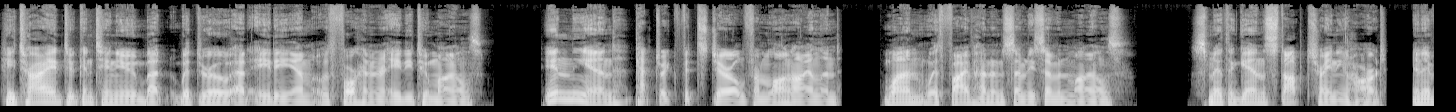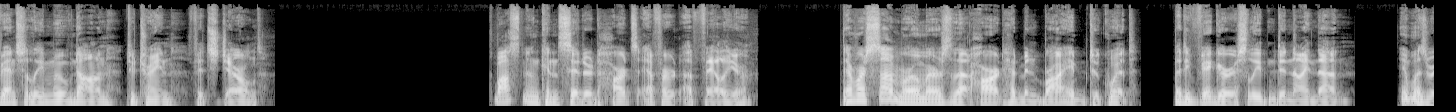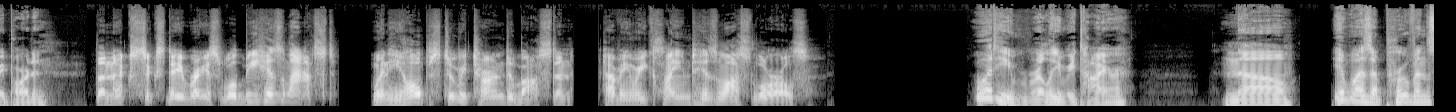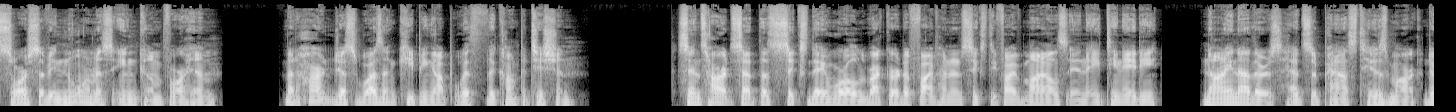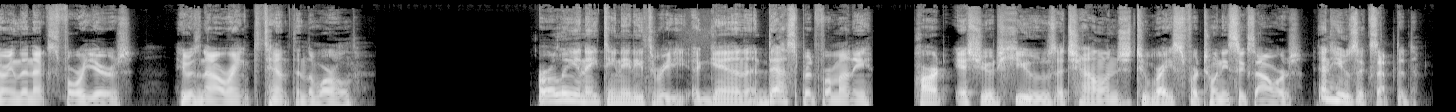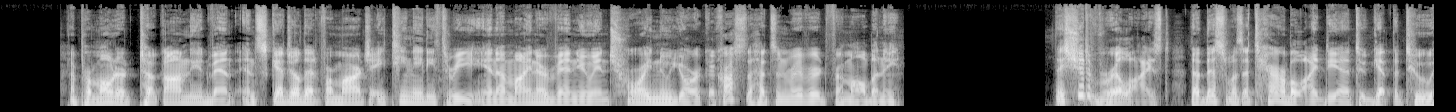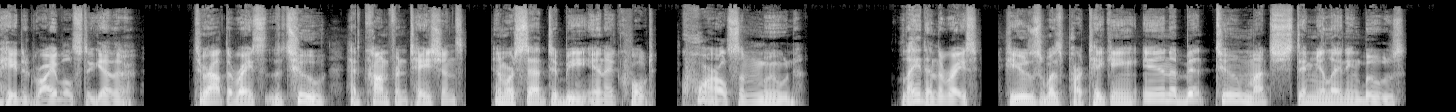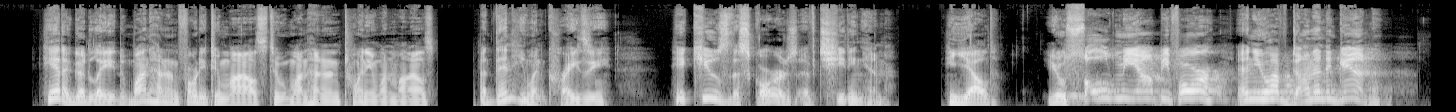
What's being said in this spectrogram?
He tried to continue but withdrew at 8 a.m. with 482 miles. In the end, Patrick Fitzgerald from Long Island won with 577 miles. Smith again stopped training Hart and eventually moved on to train Fitzgerald. Boston considered Hart's effort a failure. There were some rumors that Hart had been bribed to quit, but he vigorously denied that. It was reported. The next six day race will be his last, when he hopes to return to Boston, having reclaimed his lost laurels. Would he really retire? No, it was a proven source of enormous income for him. But Hart just wasn't keeping up with the competition. Since Hart set the six day world record of 565 miles in 1880, nine others had surpassed his mark during the next four years. He was now ranked 10th in the world. Early in 1883, again desperate for money, Hart issued Hughes a challenge to race for 26 hours, and Hughes accepted. A promoter took on the event and scheduled it for March 1883 in a minor venue in Troy, New York, across the Hudson River from Albany. They should have realized that this was a terrible idea to get the two hated rivals together. Throughout the race, the two had confrontations and were said to be in a quote, quarrelsome mood. Late in the race, Hughes was partaking in a bit too much stimulating booze. He had a good lead, 142 miles to 121 miles, but then he went crazy. He accused the scorers of cheating him. He yelled, You sold me out before, and you have done it again.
